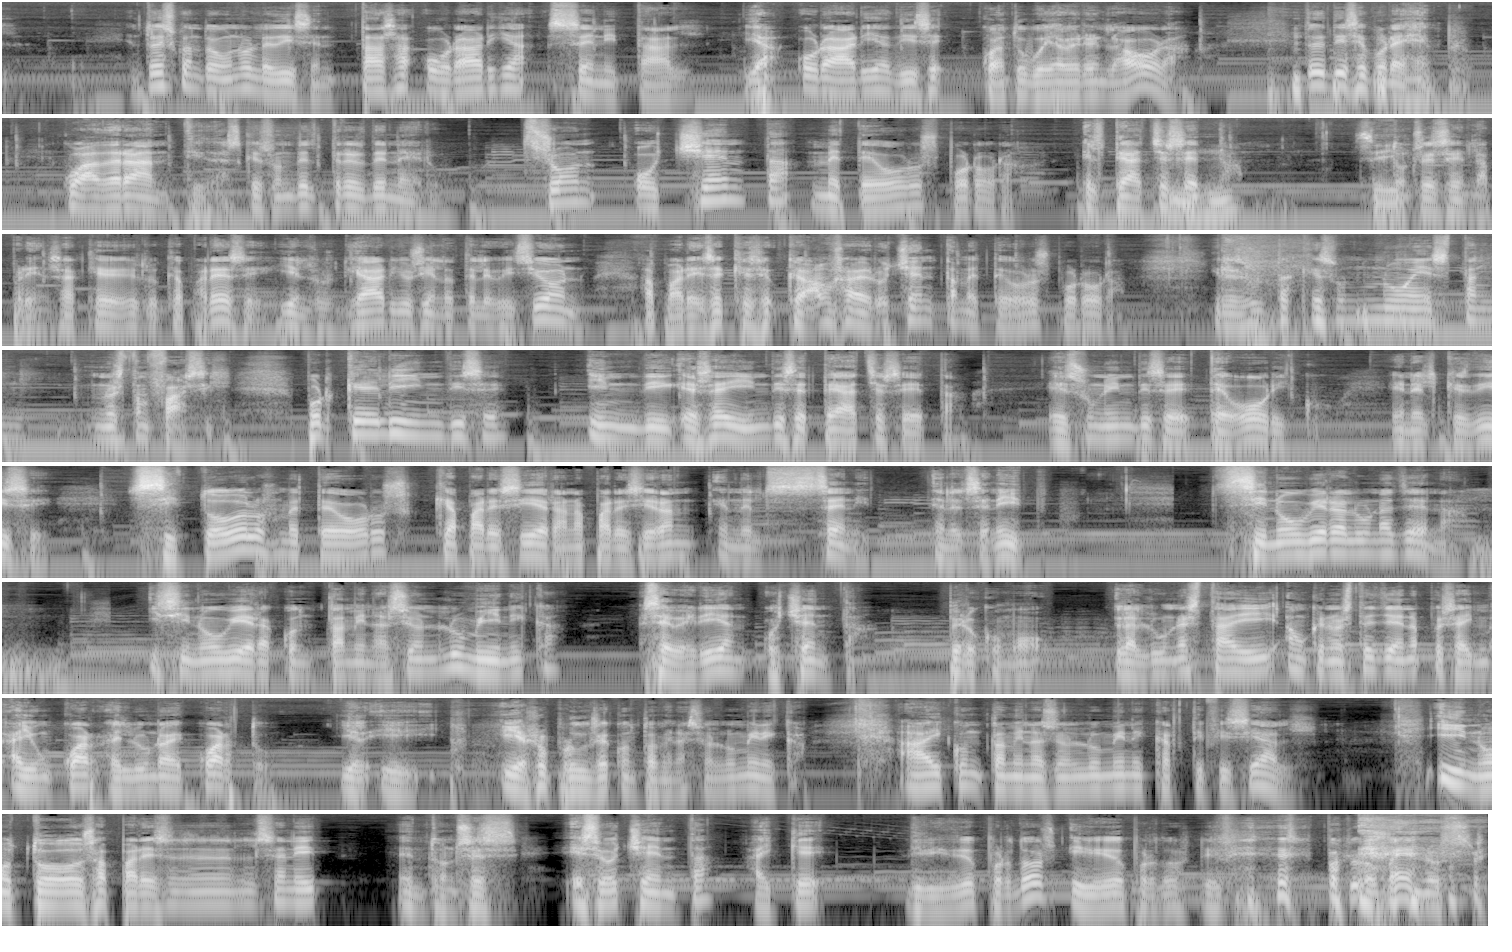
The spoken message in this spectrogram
Entonces cuando a uno le dicen tasa horaria cenital, ya horaria dice cuánto voy a ver en la hora. Entonces dice, por ejemplo, cuadrántidas, que son del 3 de enero, son 80 meteoros por hora, el THZ. Entonces en la prensa, ¿qué es lo que aparece? Y en los diarios y en la televisión aparece que, vamos a ver 80 meteoros por hora. Y resulta que eso no es tan, no es tan fácil, porque el índice, ese índice THZ, es un índice teórico en el que dice, si todos los meteoros que aparecieran, aparecieran en el cenit, en el cenit, si no hubiera luna llena, y si no hubiera contaminación lumínica, se verían 80. Pero como la luna está ahí, aunque no esté llena, pues hay, hay, un hay luna de cuarto y, y, y, eso produce contaminación lumínica. Hay contaminación lumínica artificial y no todos aparecen en el cenit, entonces ese 80 hay que dividido por dos y dividido por dos, por lo menos.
